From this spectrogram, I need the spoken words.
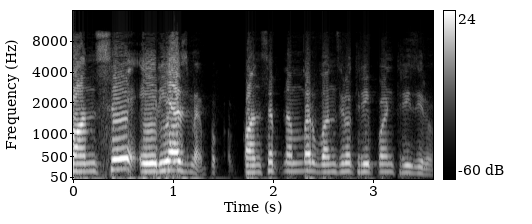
कौन से एरियाज़ में कॉन्सेप्ट नंबर 103.30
